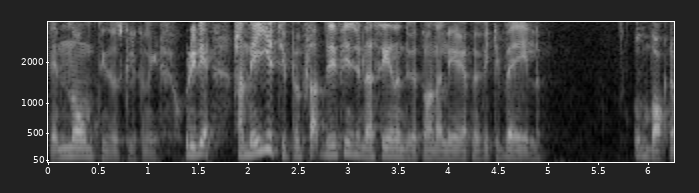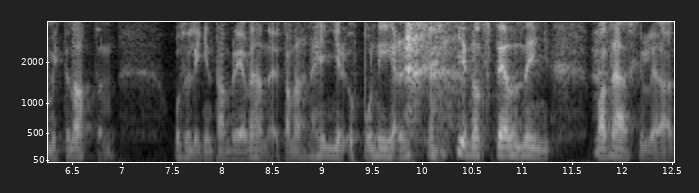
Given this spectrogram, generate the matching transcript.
är någonting som skulle kunna ligga. Och det är det, han är ju typ en fla- Det finns ju den här scenen du vet då han har legat med Vicky Vale och hon vaknar mitt i natten. Och så ligger inte han bredvid henne, utan han hänger upp och ner i någon ställning. Bara det här skulle jag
